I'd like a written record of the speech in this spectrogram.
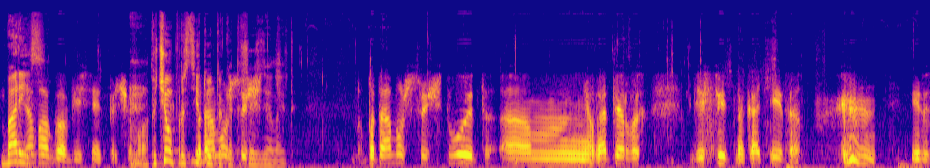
Борис, Я могу объяснить, почему. почему проституток Потому это все делает? Потому что существует, эм, во-первых, действительно какие-то или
